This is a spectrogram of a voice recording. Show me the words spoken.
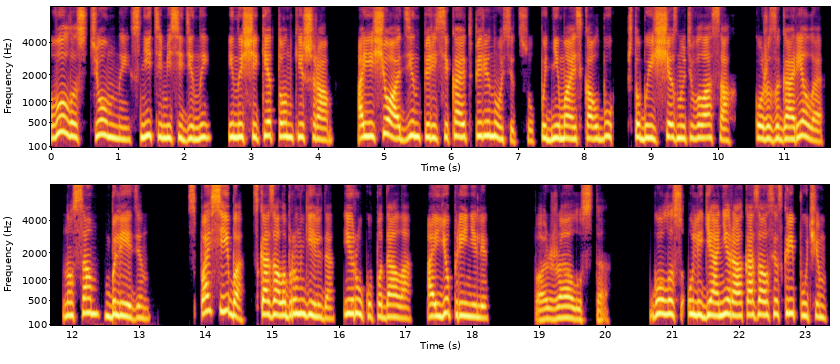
Волос темный, с нитями седины, и на щеке тонкий шрам, а еще один пересекает переносицу, поднимаясь к лбу, чтобы исчезнуть в волосах. Кожа загорелая, но сам бледен. Спасибо, сказала Брунгильда и руку подала, а ее приняли. Пожалуйста. Голос у легионера оказался скрипучим.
